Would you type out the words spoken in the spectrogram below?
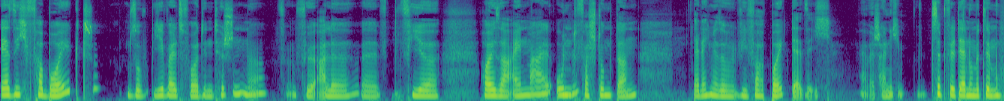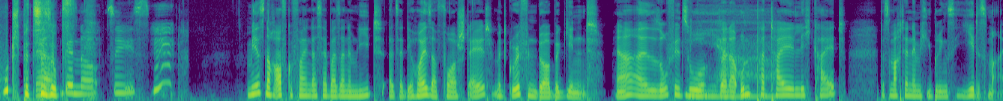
er sich verbeugt, so jeweils vor den Tischen, ne, für, alle äh, vier Häuser einmal und Mhm. verstummt dann. Da denke ich mir so, wie verbeugt der sich? Ja, wahrscheinlich zipfelt der nur mit dem Hutspitze so. genau, süß. Mir ist noch aufgefallen, dass er bei seinem Lied, als er die Häuser vorstellt, mit Gryffindor beginnt. Ja, also so viel zu Ja. seiner Unparteilichkeit. Das macht er nämlich übrigens jedes Mal.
